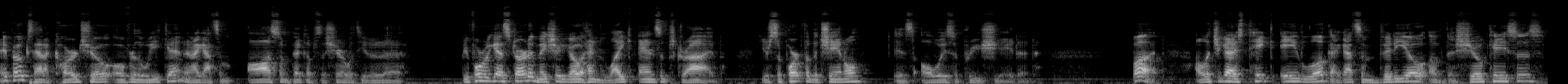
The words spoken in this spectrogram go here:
Hey folks, had a card show over the weekend and I got some awesome pickups to share with you today. Before we get started, make sure you go ahead and like and subscribe. Your support for the channel is always appreciated. But I'll let you guys take a look. I got some video of the showcases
